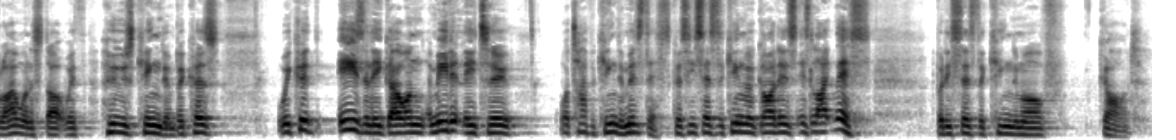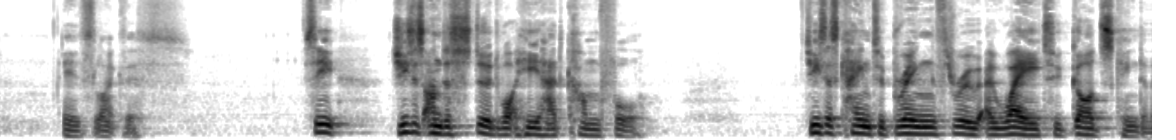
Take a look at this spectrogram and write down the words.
well, I want to start with whose kingdom, because we could easily go on immediately to what type of kingdom is this? Because he says the kingdom of God is, is like this. But he says the kingdom of God is like this. See, Jesus understood what he had come for. Jesus came to bring through a way to God's kingdom.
